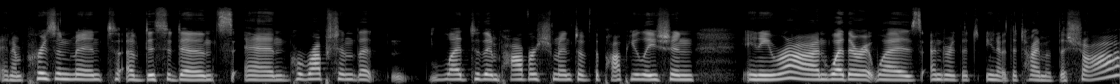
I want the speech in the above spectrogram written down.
and imprisonment of dissidents and corruption that led to the impoverishment of the population in Iran, whether it was under the you know the time of the Shah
